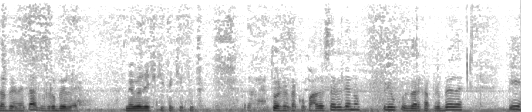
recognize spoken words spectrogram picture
Забили так, зробили невеличкі такі тут. Е, Теж закопали всередину плівку, зверху прибили. І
